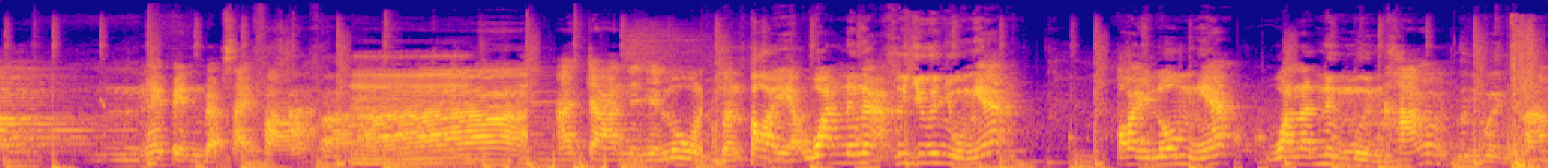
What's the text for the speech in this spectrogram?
พให้เป็นแบบสายฟ้า ฟ้าอ่าอาจารย์เนเทโร่เหมือนต่อยอะวันหนึ่งอะคือยืนอยู่อย่างเงี้ยต่อยลมอย่างเงี้ยวันละหนึ่งหมื่นครั้งหนึ่งหมื่นครั้ง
